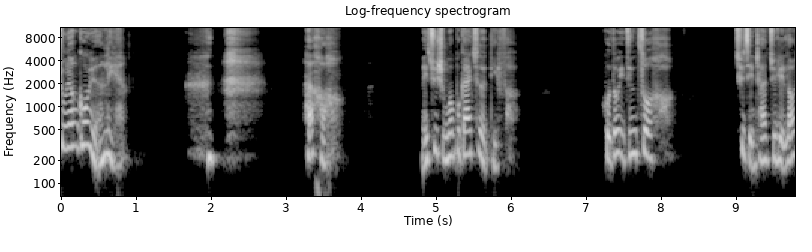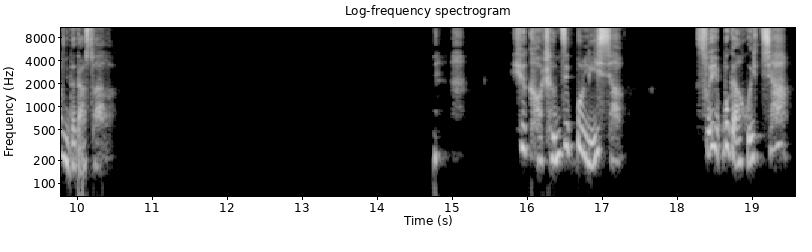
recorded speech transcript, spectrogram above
中央公园里，还好，没去什么不该去的地方。我都已经做好去警察局里捞你的打算了。月考成绩不理想，所以不敢回家。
